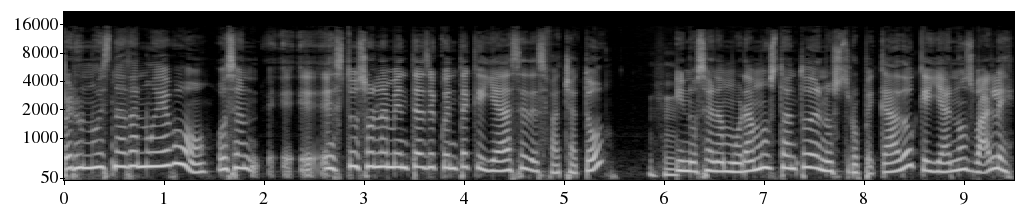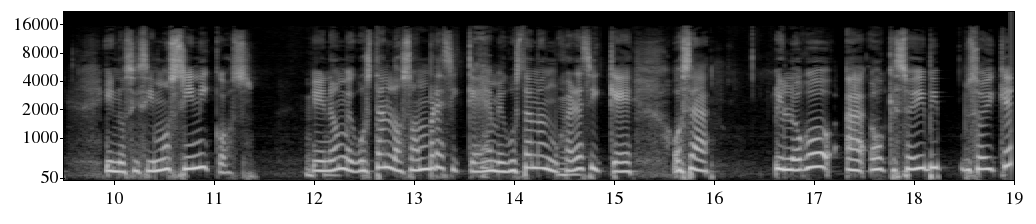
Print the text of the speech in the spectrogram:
Pero no es nada nuevo. O sea, e- e- esto solamente haz de cuenta que ya se desfacható y nos enamoramos tanto de nuestro pecado que ya nos vale y nos hicimos cínicos. Y no, me gustan los hombres y qué, me gustan las mujeres y qué. O sea, y luego, ah, o que soy, bi- soy qué,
